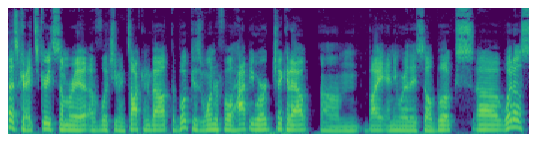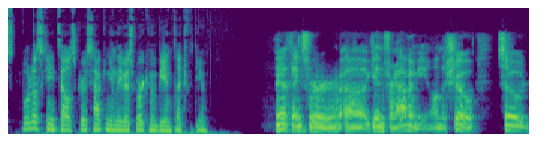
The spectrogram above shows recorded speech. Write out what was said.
That's great. It's a great summary of what you've been talking about. The book is wonderful. Happy work. Check it out. Um, buy it anywhere they sell books. Uh, what else? What else can you tell us, Chris? How can you leave us? Where can we be in touch with you? Yeah, thanks for uh, again for having me on the show. So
